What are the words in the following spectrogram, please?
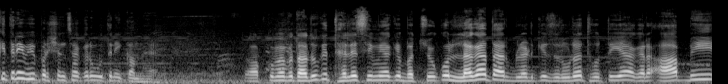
कितनी भी प्रशंसा करूँ उतनी कम है। तो आपको मैं बता दूँ कि थैलेसीमिया के बच्चों को लगातार ब्लड की ज़रूरत होती है। अगर आप भी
